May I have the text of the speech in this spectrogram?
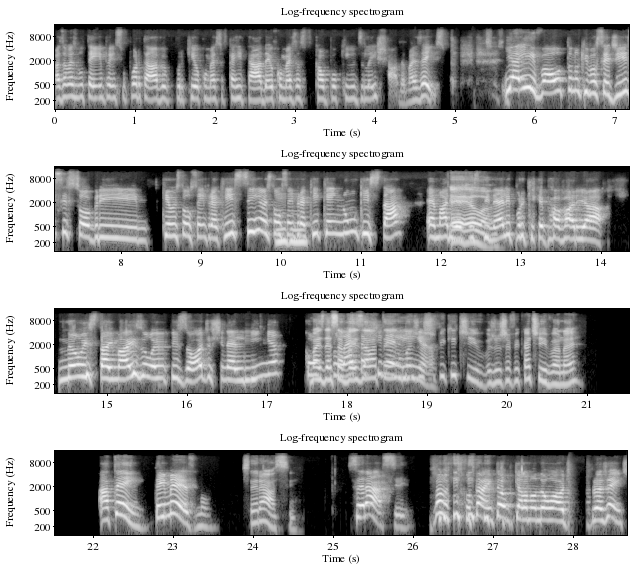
mas ao mesmo tempo é insuportável, porque eu começo a ficar irritada, eu começo a ficar um pouquinho desleixada, mas é isso. E aí, volto no que você disse sobre que eu estou sempre aqui. Sim, eu estou Uhum. sempre aqui. Quem nunca está é Maria É. Spinelli, porque, para variar, não está em mais um episódio, chinelinha. Mas dessa vez ela tem uma justificativa, justificativa, né? Ah, tem? Tem mesmo? Será-se? Será-se? Vamos escutar então, porque ela mandou um áudio pra gente?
